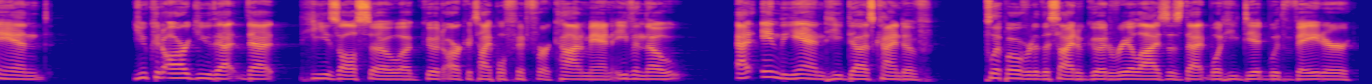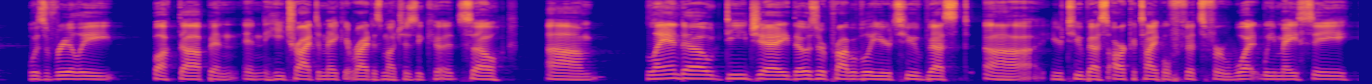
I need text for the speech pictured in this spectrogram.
And you could argue that that he's also a good archetypal fit for a con man, even though at, in the end he does kind of flip over to the side of good, realizes that what he did with Vader was really fucked up and and he tried to make it right as much as he could. So um Lando, DJ, those are probably your two best uh, your two best archetypal fits for what we may see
